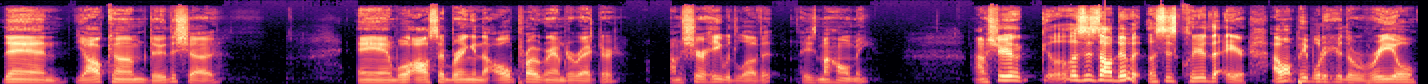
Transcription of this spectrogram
then y'all come do the show. And we'll also bring in the old program director. I'm sure he would love it. He's my homie. I'm sure let's just all do it. Let's just clear the air. I want people to hear the real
